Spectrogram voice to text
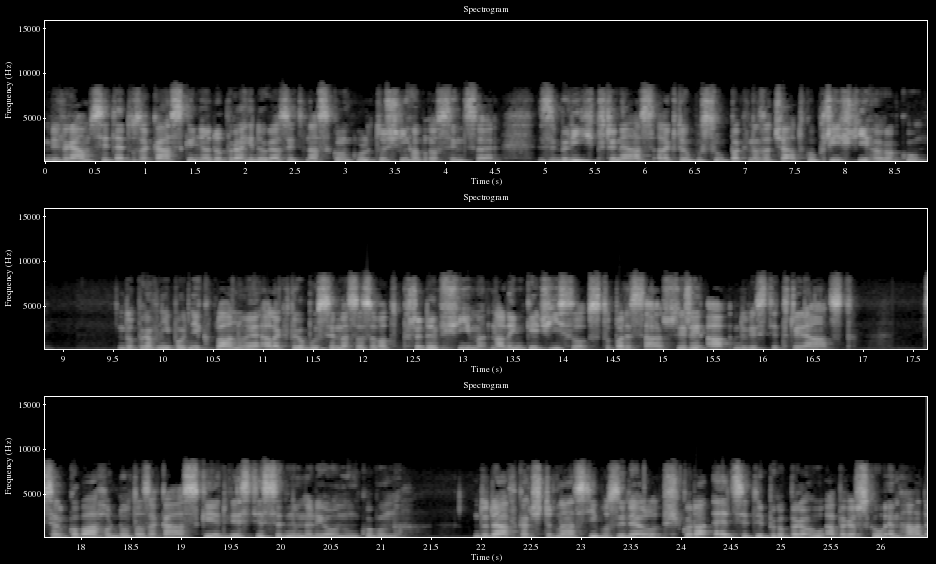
by v rámci této zakázky měl do Prahy dorazit na sklonku letošního prosince, zbylých 13 elektrobusů pak na začátku příštího roku. Dopravní podnik plánuje elektrobusy nasazovat především na linky číslo 154 a 213. Celková hodnota zakázky je 207 milionů korun. Dodávka 14 vozidel Škoda e-City pro Prahu a pražskou MHD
